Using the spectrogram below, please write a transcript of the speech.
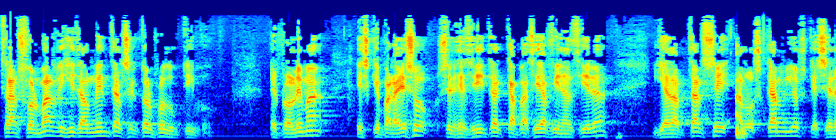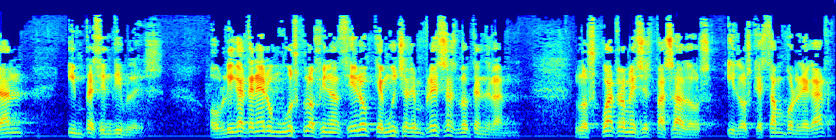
transformar digitalmente al sector productivo. El problema es que para eso se necesita capacidad financiera y adaptarse a los cambios que serán imprescindibles. Obliga a tener un músculo financiero que muchas empresas no tendrán. Los cuatro meses pasados y los que están por llegar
